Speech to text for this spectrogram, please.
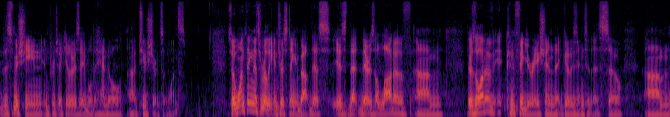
this machine in particular is able to handle uh, two shirts at once. So one thing that's really interesting about this is that there's a lot of um, there's a lot of configuration that goes into this. So um,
